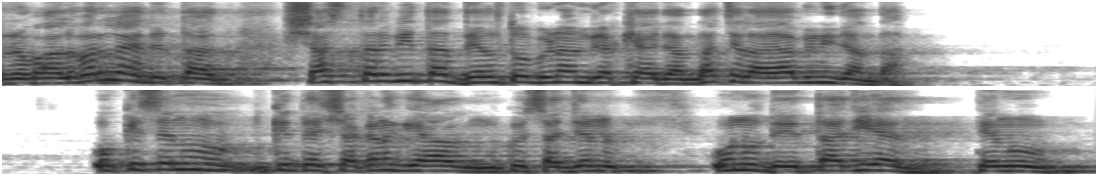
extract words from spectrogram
ਰਿਵਾਲਵਰ ਲੈ ਦਿੱਤਾ, ਸ਼ਸਤਰ ਵੀ ਤਾਂ ਦਿਲ ਤੋਂ ਬਿਨਾਂ ਨਹੀਂ ਰੱਖਿਆ ਜਾਂਦਾ, ਚਲਾਇਆ ਵੀ ਨਹੀਂ ਜਾਂਦਾ। ਉਹ ਕਿਸੇ ਨੂੰ ਕਿਤੇ ਛਕਣ ਗਿਆ, ਕੋਈ ਸੱਜਣ, ਉਹਨੂੰ ਦੇਤਾ ਜੀ ਤੈਨੂੰ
